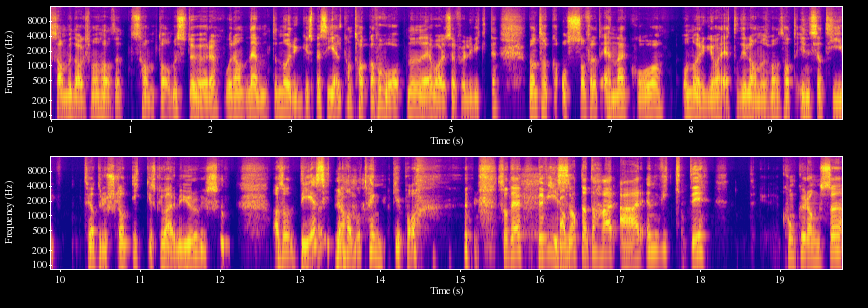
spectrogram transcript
samme dag som han hadde et samtale med Støre, hvor han nevnte Norge spesielt. Han takka for våpnene, det var jo selvfølgelig viktig, men han takka også for at NRK og Norge var et av de landene som hadde tatt initiativ til at Russland ikke skulle være med i Eurovision. Altså, Det sitter han og tenker på. Så det, det viser at dette her er en viktig konkurranse,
